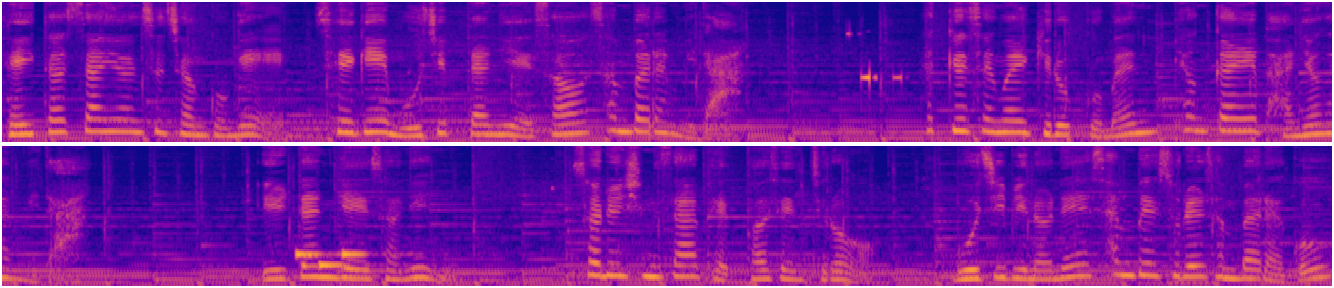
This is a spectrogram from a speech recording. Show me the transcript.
데이터 사이언스 전공의 세개 모집 단위에서 선발합니다. 학교 생활 기록부만 평가에 반영합니다. 1단계에서는 서류 심사 100%로 모집 인원의 3배수를 선발하고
